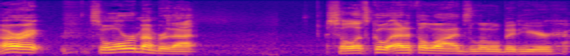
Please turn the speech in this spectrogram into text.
All right, so we'll remember that. So let's go edit the lines a little bit here.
